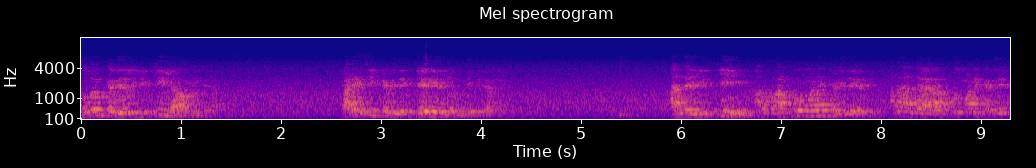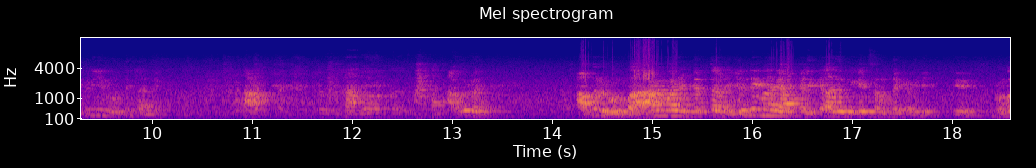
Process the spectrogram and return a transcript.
முதல் கவிதை இட்லியில ஆரம்பிக்கிறார். கடைசி கவிதை தேநீர்ல முடிக்கிறார். அந்த இட்லி அது அற்புதமான கவிதை அது. ஆனா அந்த அற்புதமான கவிதை பிரியம் ஒத்துக்கலாங்க அவரு அவர் ரொம்ப ஆழமான டெப்தான என்னை மாதிரி ஆட்களுக்கு அது மிக சிறந்த கவிதை. ரொம்ப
